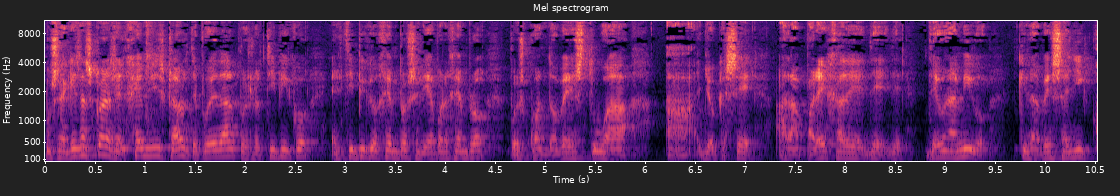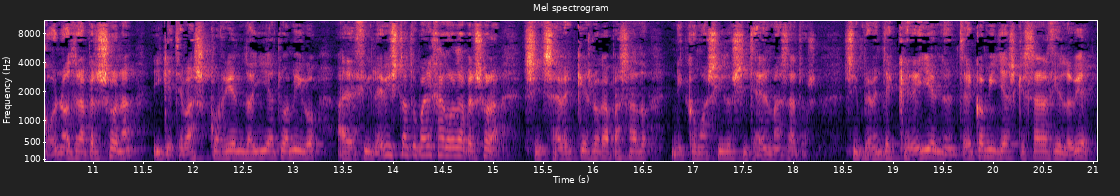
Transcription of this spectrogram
O sea que esas cosas en Géminis, claro, te puede dar pues lo típico, el típico ejemplo sería, por ejemplo, pues cuando ves tú a, a yo qué sé, a la pareja de, de, de, un amigo que la ves allí con otra persona y que te vas corriendo allí a tu amigo a decirle, he visto a tu pareja con otra persona, sin saber qué es lo que ha pasado ni cómo ha sido, sin tener más datos, simplemente creyendo, entre comillas, que estás haciendo bien,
